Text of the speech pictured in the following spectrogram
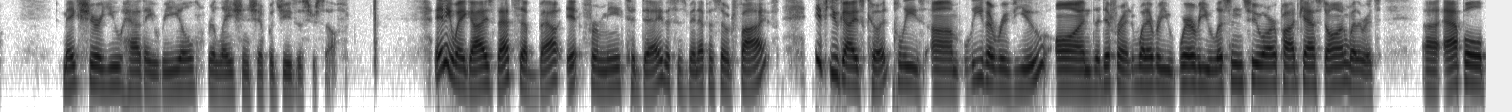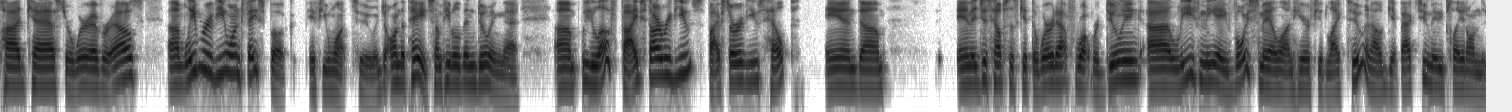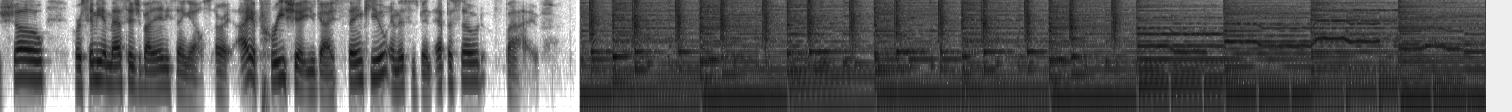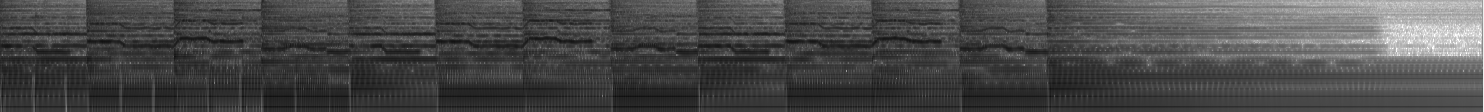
Make sure you have a real relationship with Jesus yourself. Anyway, guys, that's about it for me today. This has been episode five. If you guys could please um, leave a review on the different whatever you wherever you listen to our podcast on, whether it's uh, Apple Podcast or wherever else. Um, leave a review on Facebook if you want to, and on the page. Some people have been doing that. Um, we love five star reviews. Five star reviews help, and um, and it just helps us get the word out for what we're doing. Uh, leave me a voicemail on here if you'd like to, and I'll get back to you. Maybe play it on the show or send me a message about anything else. All right. I appreciate you guys. Thank you. And this has been episode five.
